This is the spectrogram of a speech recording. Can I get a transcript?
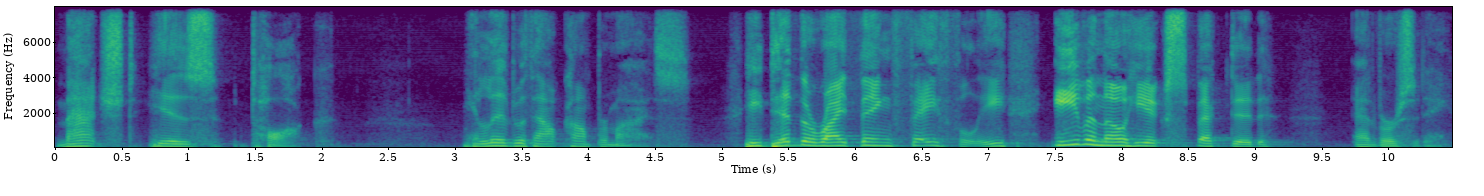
matched his talk. He lived without compromise. He did the right thing faithfully, even though he expected adversity.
